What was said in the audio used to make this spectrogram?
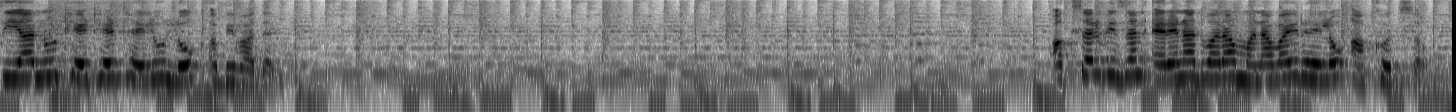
સીઆરનું ઠેર ઠેર થયેલું લોક અભિવાદન. અક્ષર વિઝન એરેના દ્વારા મનાવાઈ રહેલો આંખોત્સવ.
